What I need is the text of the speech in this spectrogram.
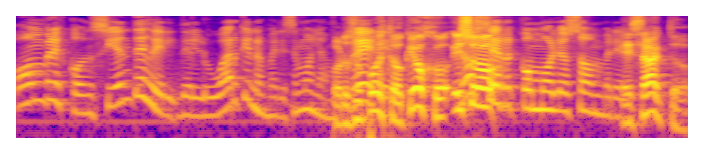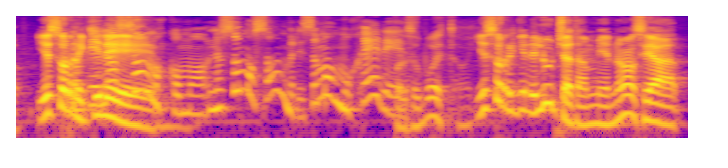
hombres conscientes del, del lugar que nos merecemos las Por mujeres. supuesto, que ojo, No eso. ser como los hombres. Exacto. Y eso Porque requiere. no somos como, no somos hombres, somos mujeres. Por supuesto. Y eso requiere lucha también, ¿no? O sea,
